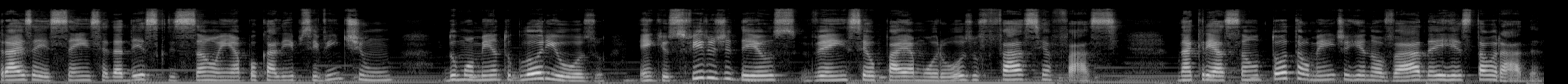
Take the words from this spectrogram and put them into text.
traz a essência da descrição em Apocalipse 21 do momento glorioso em que os filhos de Deus veem seu Pai amoroso face a face, na criação totalmente renovada e restaurada.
